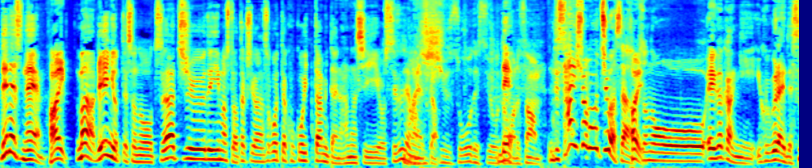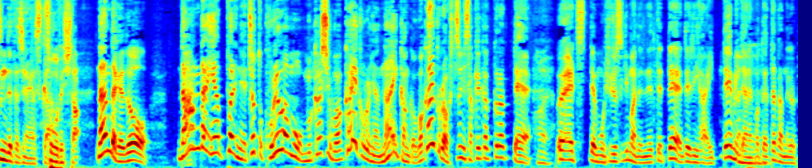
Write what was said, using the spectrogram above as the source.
でですね、はい。まあ例によってそのツアー中で言いますと私があそこ行ったここ行ったみたいな話をしてるじゃないですか。そうですよ、で。で最初のうちはさ、はい。その映画館に行くぐらいで住んでたじゃないですか。そうでした。なんだけどだんだんやっぱりね、ちょっとこれはもう昔若い頃にはない感覚。若い頃は普通に酒かっくらって、はい。えーっつってもう昼過ぎまで寝てて、で、リハ行って、みたいなことやってたんだけど、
